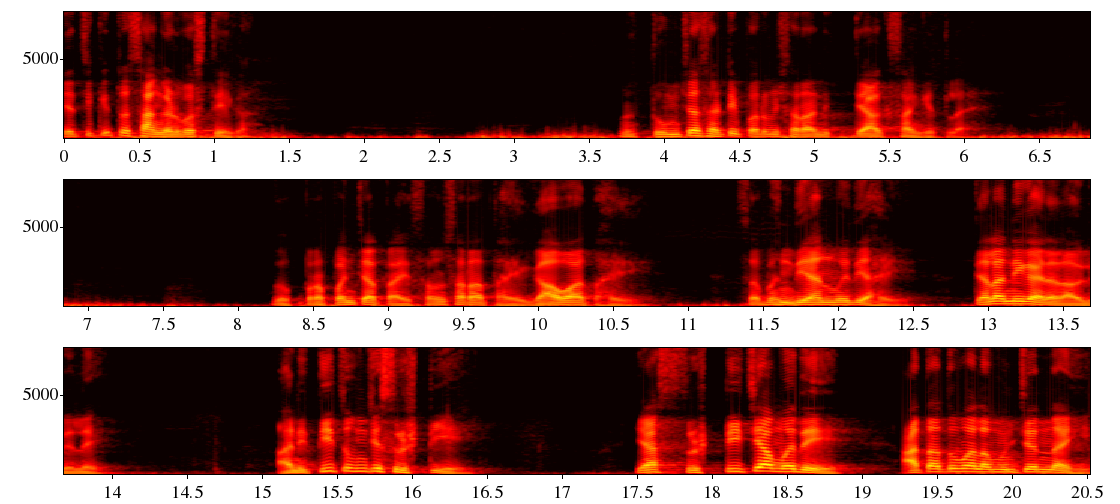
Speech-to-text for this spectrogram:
याची किती सांगड बसते का? तुमच्यासाठी परमेश्वराने त्याग सांगितला आहे जो प्रपंचात आहे संसारात आहे गावात आहे संबंधियांमध्ये आहे त्याला निघायला लावलेलं आहे. आणि ती तुमची सृष्टी आहे. या सृष्टीच्या मध्ये आता तुम्हाला मुंचन नाही.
